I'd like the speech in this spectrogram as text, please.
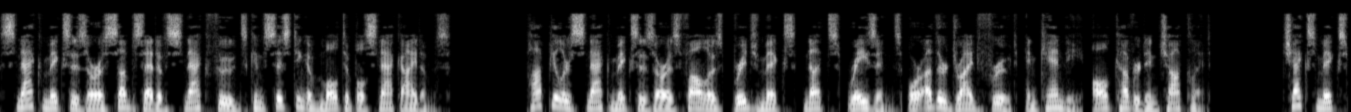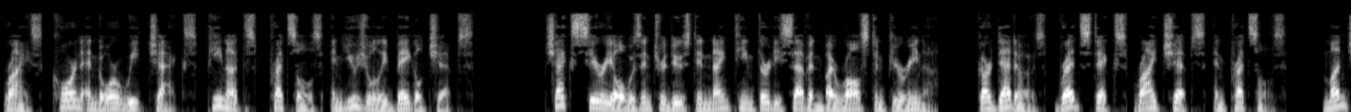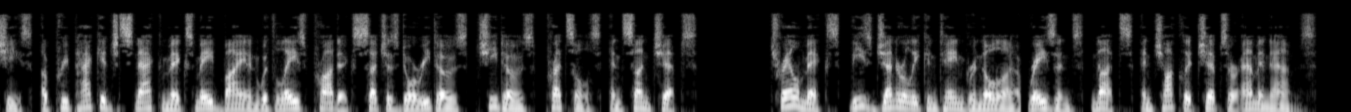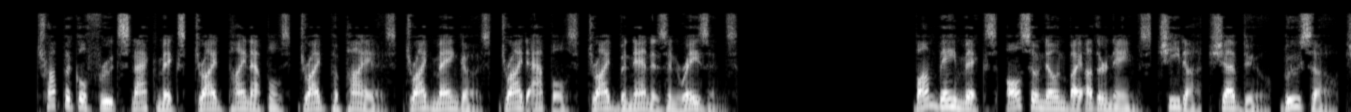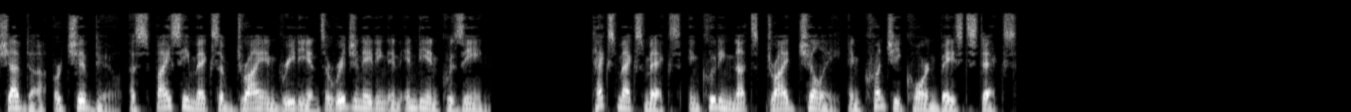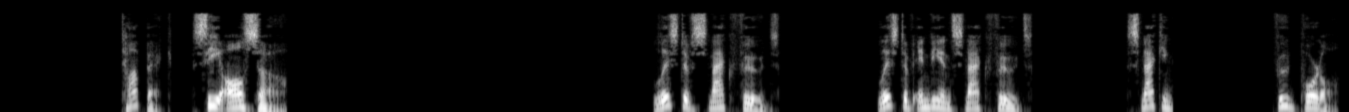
Snack mixes are a subset of snack foods consisting of multiple snack items. Popular snack mixes are as follows, bridge mix, nuts, raisins or other dried fruit, and candy, all covered in chocolate. Chex Mix, rice, corn and or wheat Chex, peanuts, pretzels, and usually bagel chips. Chex cereal was introduced in 1937 by Ralston Purina. Gardetto's, bread sticks, rye chips, and pretzels. Munchies, a prepackaged snack mix made by and with Lay's products such as Doritos, Cheetos, pretzels, and Sun chips. Trail mix, these generally contain granola, raisins, nuts, and chocolate chips or M&Ms. Tropical fruit snack mix, dried pineapples, dried papayas, dried mangoes, dried apples, dried bananas and raisins. Bombay mix, also known by other names chiwda, chevdo, bhuso, chevda, or chivdo, a spicy mix of dry ingredients originating in Indian cuisine. Tex-Mex mix, including nuts, dried chili, and crunchy corn-based sticks. See also List of snack foods List of Indian snack foods Snacking Food portal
